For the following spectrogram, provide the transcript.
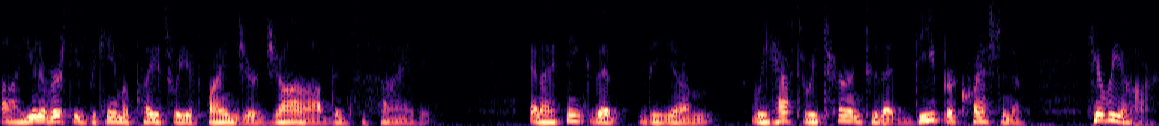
uh, universities became a place where you find your job in society. And I think that the um, we have to return to that deeper question of here we are,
